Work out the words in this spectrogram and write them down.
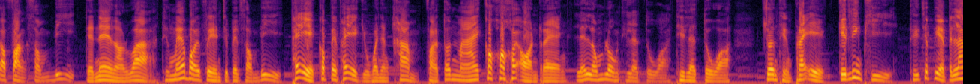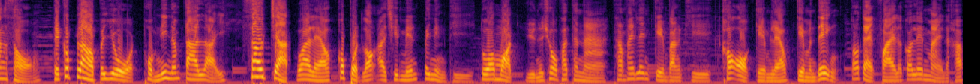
กับฝั่งซอมบี้แต่แน่นอนว่าถึงแม้บอยเฟรนจะเป็นซอมบี้พระเอกก็เป็นพระเอกอยู่วันยังค่ำฝั่งต้นไม้ก็ค่อยๆอ่อนแรง และล้มลงทีละตัว ทีละตัว จนถึงพระเอกเกตลิงพีถึงจะเปลี่ยนเป็นร่างสองแต่ก็เปล่าประโยชน์ ผมนี่น้ำตาไหล เศร้าจัดว่าแล้วก็ปลดล็อกอาชีพเมนต์ไปหนึ่งที ตัวมอดอยู่ในช่วงพัฒนาทำให้เล่นเกมบางที เข้าออกเกมแล้วเกมมันเด้ง ต้องแตกไฟล์แล้วก็เล่นใหม่นะครับ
